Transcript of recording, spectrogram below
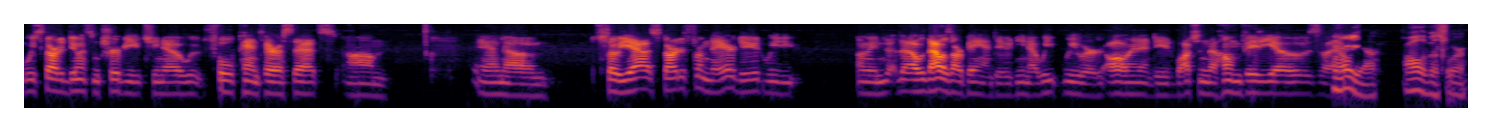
we started doing some tributes, you know, full Pantera sets, um, and um, so yeah, it started from there, dude. We I mean, that, that was our band, dude. You know, we, we were all in it, dude, watching the home videos. Like, Oh yeah, all of us were.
